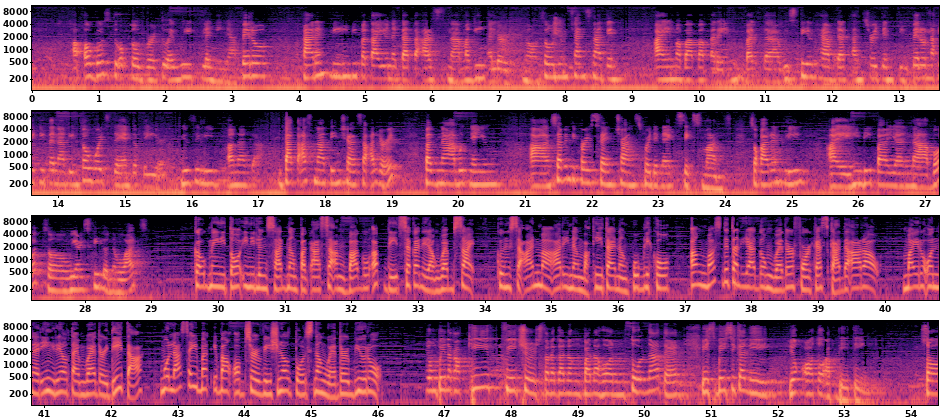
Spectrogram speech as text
uh, August to October to a weak La Nina. Pero currently hindi pa tayo nagtataas na maging alert no so yung chance natin ay mababa pa rin but uh, we still have that uncertainty. Pero nakikita natin towards the end of the year usually uh, nag tataas natin siya sa alert pag naabot niya yung uh, 70% chance for the next 6 months. So currently ay hindi pa yan naabot. So we are still on the watch. Kaugnay nito, inilunsad ng pag-asa ang bagong update sa kanilang website kung saan maaari nang makita ng publiko ang mas detalyadong weather forecast kada araw. Mayroon na ring real-time weather data mula sa iba't ibang observational tools ng Weather Bureau. Yung pinaka-key features talaga ng panahon tool natin is basically yung auto-updating. So,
